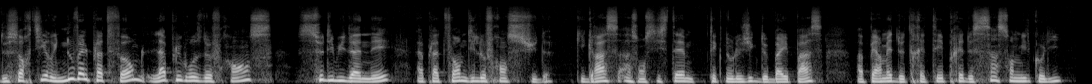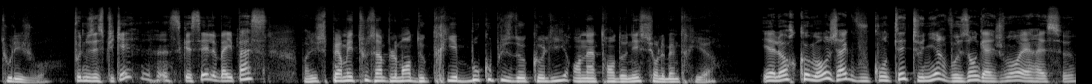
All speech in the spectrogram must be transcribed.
de sortir une nouvelle plateforme, la plus grosse de France, ce début d'année, la plateforme d'Île-de-France Sud, qui grâce à son système technologique de bypass va permettre de traiter près de 500 000 colis tous les jours pouvez nous expliquer ce que c'est le bypass? Il se permet tout simplement de trier beaucoup plus de colis en un temps donné sur le même trieur. Et alors, comment, Jacques, vous comptez tenir vos engagements RSE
